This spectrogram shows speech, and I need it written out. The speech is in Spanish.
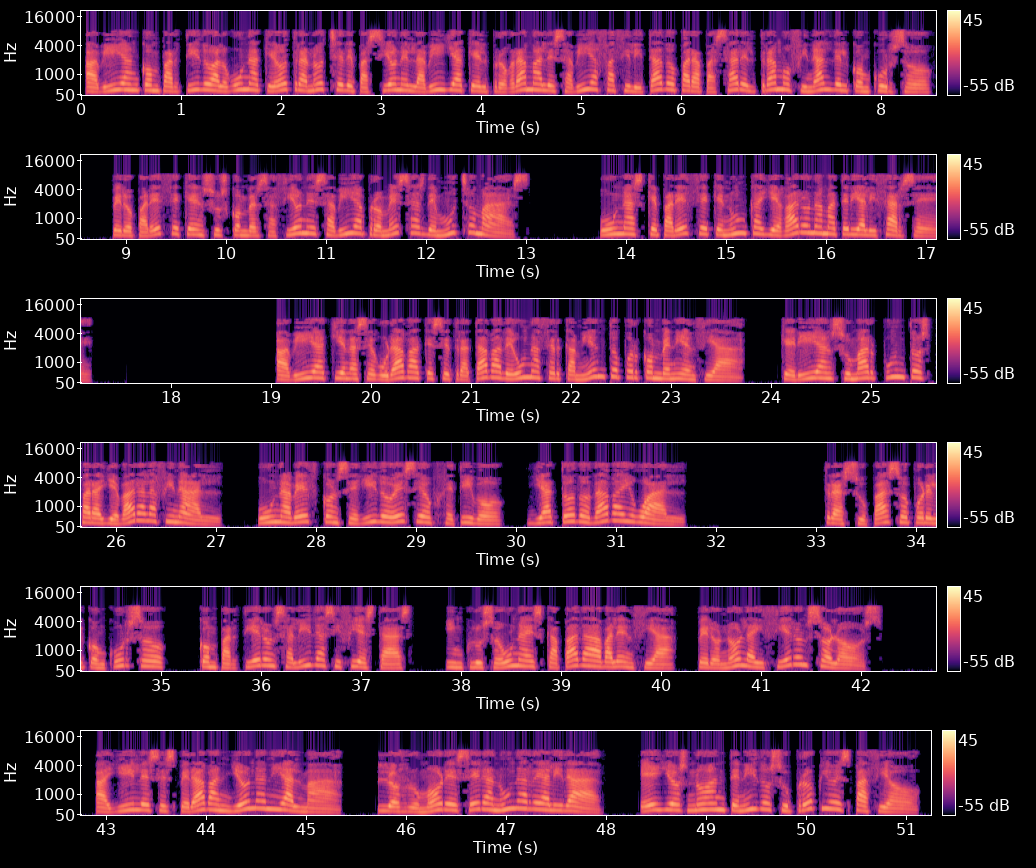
Habían compartido alguna que otra noche de pasión en la villa que el programa les había facilitado para pasar el tramo final del concurso, pero parece que en sus conversaciones había promesas de mucho más. Unas que parece que nunca llegaron a materializarse. Había quien aseguraba que se trataba de un acercamiento por conveniencia. Querían sumar puntos para llevar a la final. Una vez conseguido ese objetivo, ya todo daba igual. Tras su paso por el concurso, compartieron salidas y fiestas, incluso una escapada a Valencia, pero no la hicieron solos. Allí les esperaban Jonan y Alma. Los rumores eran una realidad. Ellos no han tenido su propio espacio.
